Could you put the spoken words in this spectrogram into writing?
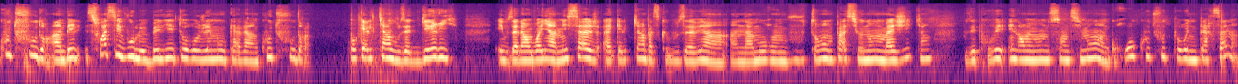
coup de foudre, un soit c'est vous, le bélier taureau gémeaux, qui avez un coup de foudre pour quelqu'un, vous êtes guéri et vous allez envoyer un message à quelqu'un parce que vous avez un, amour envoûtant, passionnant, magique. Hein. Vous éprouvez énormément de sentiments, un gros coup de foot pour une personne.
